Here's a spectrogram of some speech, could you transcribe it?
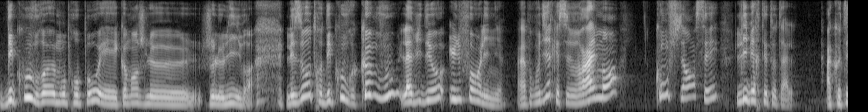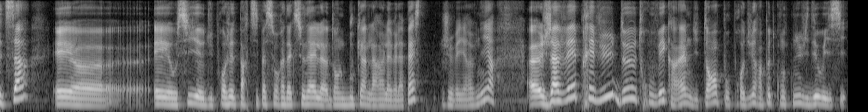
découvre mon propos et comment je le, livre. Les autres découvrent comme vous la vidéo une fois en ligne. Hein, pour vous dire que c'est vraiment confiance et liberté totale. À côté de ça, et, euh, et aussi euh, du projet de participation rédactionnelle dans le bouquin de La Relève et la Peste, je vais y revenir, euh, j'avais prévu de trouver quand même du temps pour produire un peu de contenu vidéo ici.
